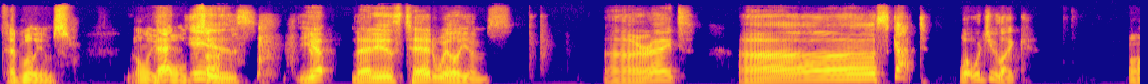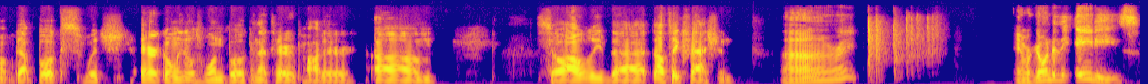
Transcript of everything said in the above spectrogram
Ted Williams. Only That old sock. is, yep, that is Ted Williams. All right. Uh, Scott, what would you like? well, we've got books, which Eric only knows one book, and that's Harry Potter. Um, so I'll leave that. I'll take fashion. All right. And we're going to the 80s.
